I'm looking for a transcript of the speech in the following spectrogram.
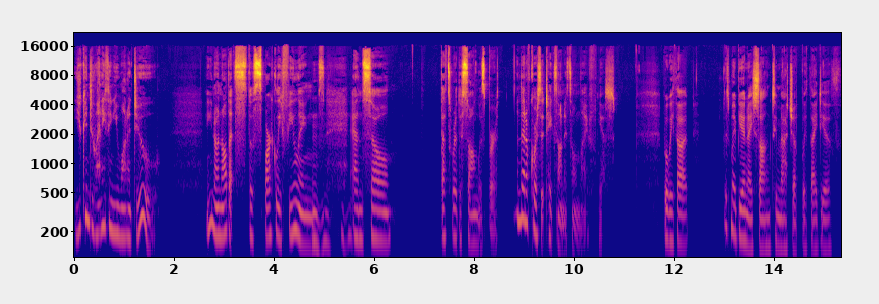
you can do anything you want to do. You know and all that those sparkly feelings. Mm-hmm, mm-hmm. and so that's where the song was birthed. And then of course it takes on its own life. Yes. But we thought this might be a nice song to match up with the idea of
